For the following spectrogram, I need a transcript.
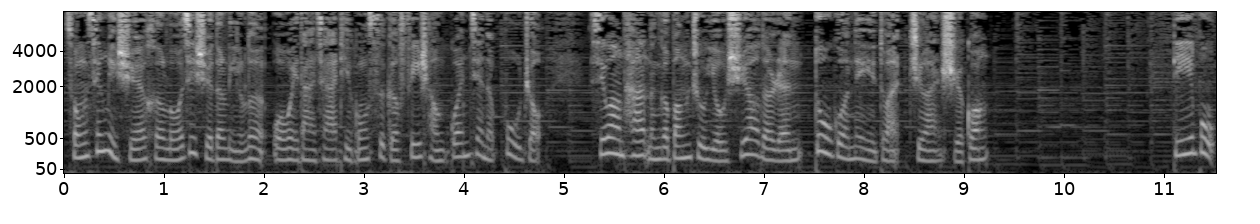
从心理学和逻辑学的理论，我为大家提供四个非常关键的步骤，希望它能够帮助有需要的人度过那一段至暗时光。第一步，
